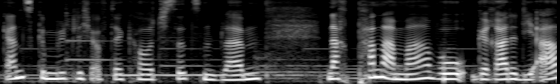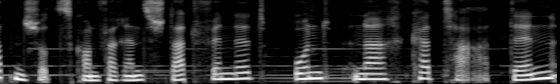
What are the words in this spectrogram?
ganz gemütlich auf der Couch sitzen bleiben, nach Panama, wo gerade die Artenschutzkonferenz stattfindet und nach Katar, denn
